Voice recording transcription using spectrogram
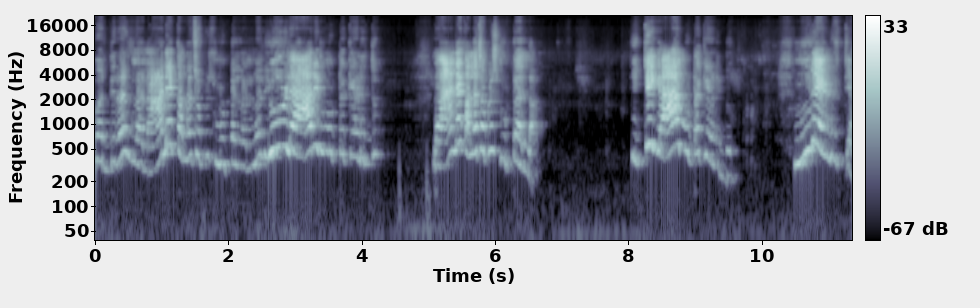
ಚಪ್ಪಿಸ್ ನಾನೇ ಕಲ್ಲ ಚಪ್ಪಿಸ್ ಮುಟ್ಟಲ್ಲ. ಅಂದ್ಮೇಲೆ ಇವಳು ಯಾರಿಗೆ ಮುಟ್ಟ ಕೇಳಿದ್ದು? ನಾನೇ ಕಲ್ಲ ಚಪ್ಪಿಸ್ ಮುಟ್ಟಲ್ಲ. ಇಕ್ಕೆ ಯಾರು ಮುಟ್ಟ ಕೇಳಿದ್ದು? ನೀನೇ ಹೇಳಿರ್ತೀಯ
